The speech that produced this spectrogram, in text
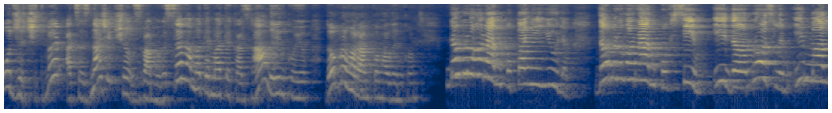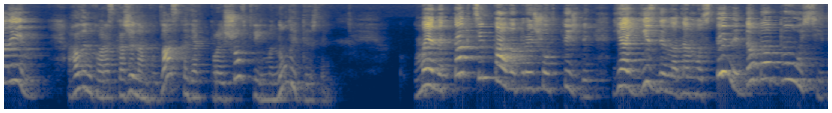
Отже, четвер, а це значить, що з вами весела математика з Галинкою. Доброго ранку, Галинко. Доброго ранку, пані Юля. Доброго ранку всім і дорослим, і малим. Галинко, розкажи нам, будь ласка, як пройшов твій минулий тиждень. У мене так цікаво пройшов тиждень. Я їздила на гостини до бабусі.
